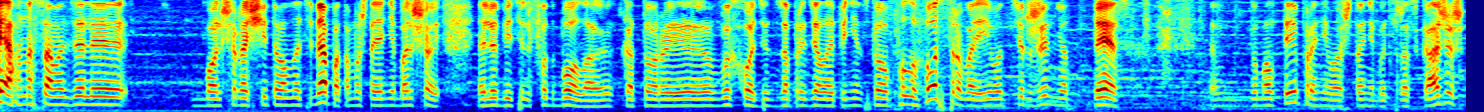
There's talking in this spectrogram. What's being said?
я на самом деле больше рассчитывал на тебя, потому что я небольшой любитель футбола, который выходит за пределы Апеннинского полуострова, и вот Сержиньо Дест. Думал, ты про него что-нибудь расскажешь?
